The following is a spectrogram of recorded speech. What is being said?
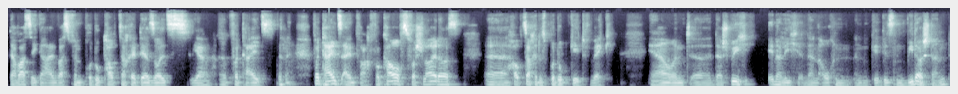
da war es egal, was für ein Produkt. Hauptsache, der soll es, ja, äh, verteilt's. verteilt's einfach, verkauf's, verschleuder's. Äh, Hauptsache, das Produkt geht weg. Ja, und äh, da spüre ich innerlich dann auch einen, einen, gewissen Widerstand.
